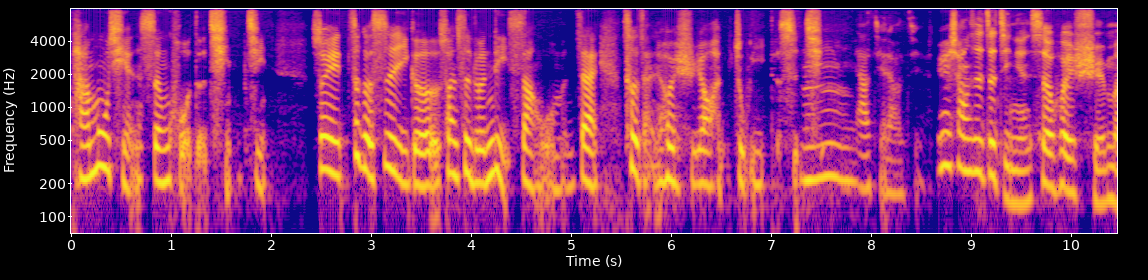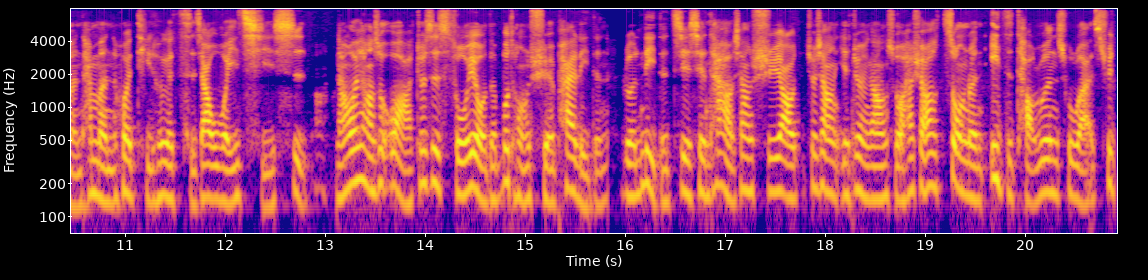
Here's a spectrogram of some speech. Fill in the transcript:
他目前生活的情境。所以这个是一个算是伦理上我们在策展会需要很注意的事情。嗯，了解了解。因为像是这几年社会学们他们会提出一个词叫“围棋式”嘛，然后我想说，哇，就是所有的不同学派里的伦理的界限，它好像需要，就像研究员刚刚说，它需要众人一直讨论出来，去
